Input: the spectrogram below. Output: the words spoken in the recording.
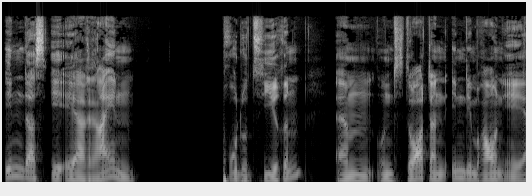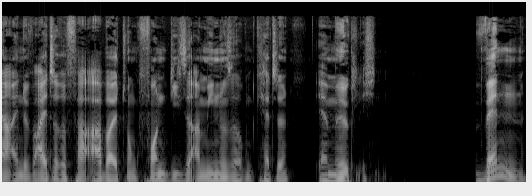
in das ER rein produzieren ähm, und dort dann in dem rauen ER eine weitere Verarbeitung von dieser Aminosäurenkette ermöglichen. Wenn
